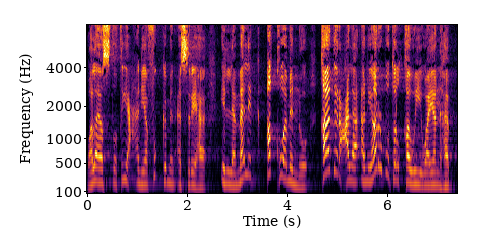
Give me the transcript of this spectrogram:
ولا يستطيع أن يفك من أسرها إلا ملك أقوى منه قادر على أن يربط القوي وينهب.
